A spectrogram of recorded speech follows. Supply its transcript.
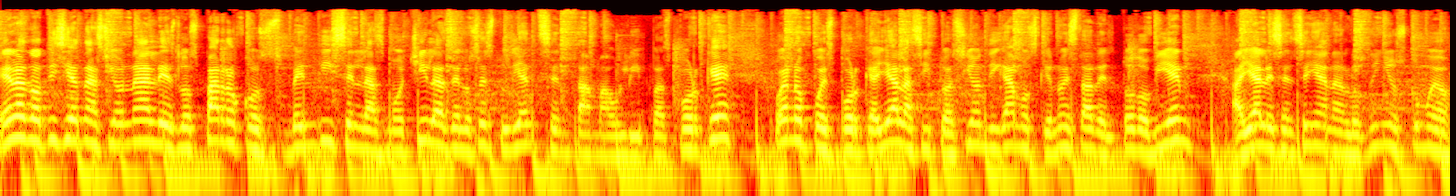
En las noticias nacionales, los párrocos bendicen las mochilas de los estudiantes en Tamaulipas. ¿Por qué? Bueno, pues porque allá la situación digamos que no está del todo bien. Allá les enseñan a los niños cómo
